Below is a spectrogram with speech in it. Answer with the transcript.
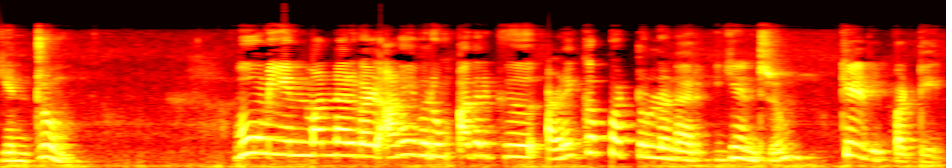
என்றும் பூமியின் மன்னர்கள் அனைவரும் அதற்கு அழைக்கப்பட்டுள்ளனர் என்றும் கேள்விப்பட்டேன்.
